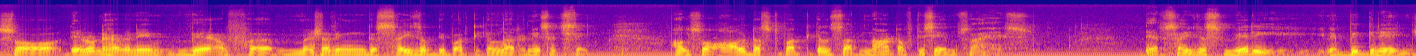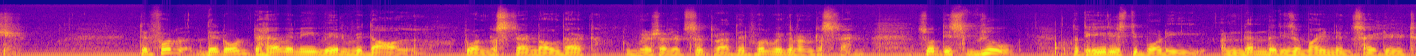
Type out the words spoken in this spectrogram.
So they don't have any way of uh, measuring the size of the particle or any such thing. Also, all dust particles are not of the same size. Their sizes vary in a big range. Therefore, they don't have any wherewithal to understand all that, to measure, etc. Therefore, we can understand. So, this view that here is the body, and then there is a mind inside it,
